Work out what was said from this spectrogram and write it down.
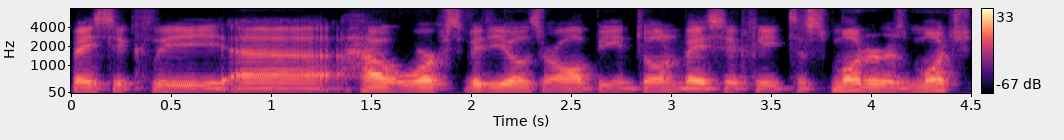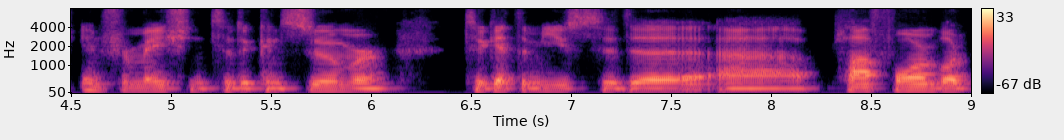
Basically, uh, how it works videos are all being done basically to smother as much information to the consumer to get them used to the uh, platform. But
